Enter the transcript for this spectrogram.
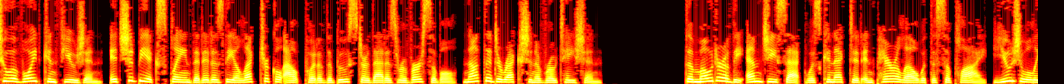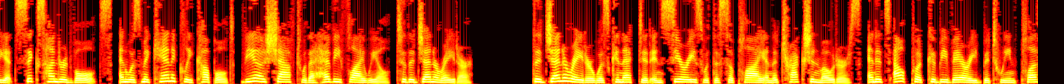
To avoid confusion, it should be explained that it is the electrical output of the booster that is reversible, not the direction of rotation. The motor of the MG set was connected in parallel with the supply, usually at 600 volts, and was mechanically coupled, via a shaft with a heavy flywheel, to the generator. The generator was connected in series with the supply and the traction motors, and its output could be varied between plus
